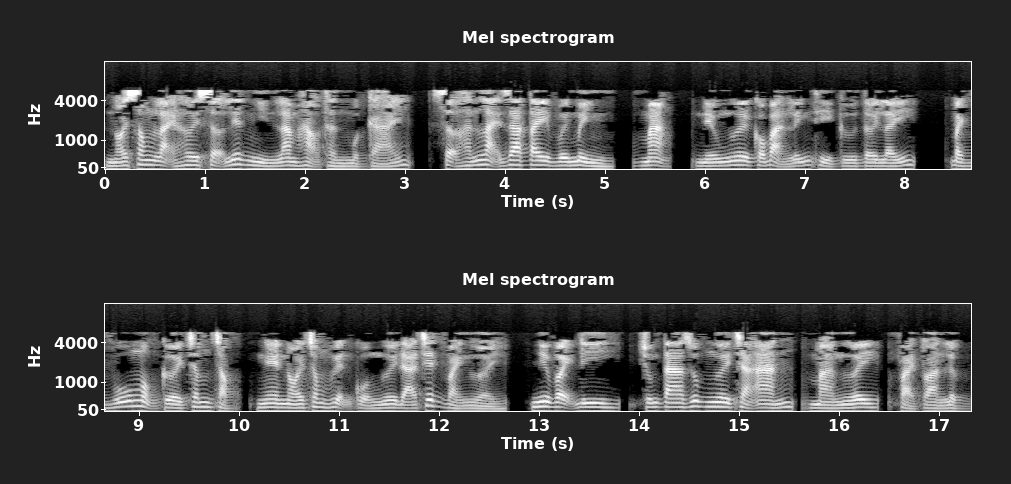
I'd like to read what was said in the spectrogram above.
nói xong lại hơi sợ liếc nhìn Lam Hạo Thần một cái, sợ hắn lại ra tay với mình, mạng, nếu ngươi có bản lĩnh thì cứ tới lấy. Bạch Vũ mộng cười châm chọc, nghe nói trong huyện của ngươi đã chết vài người, như vậy đi, chúng ta giúp ngươi trả án, mà ngươi, phải toàn lực,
